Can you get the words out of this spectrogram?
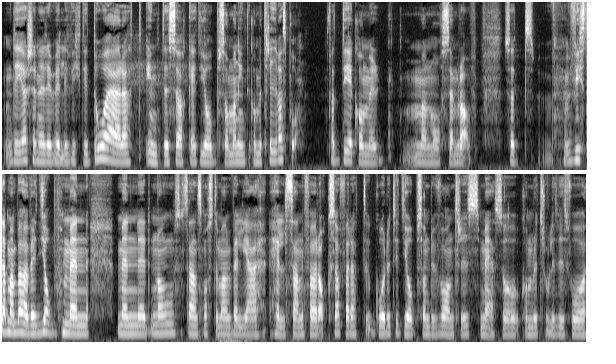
det jag känner är väldigt viktigt då är att inte söka ett jobb som man inte kommer trivas på. För att det kommer man må sämre av. Så att visst att man behöver ett jobb men, men någonstans måste man välja hälsan för också för att går du till ett jobb som du vantrivs med så kommer du troligtvis få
